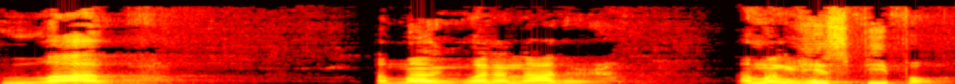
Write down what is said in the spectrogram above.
love among one another, among his people.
